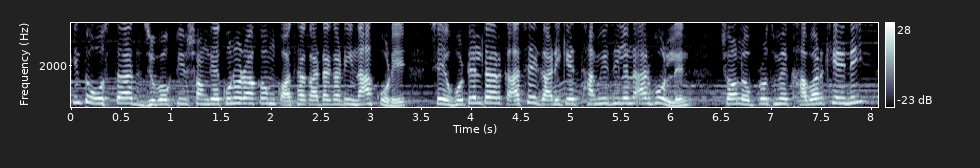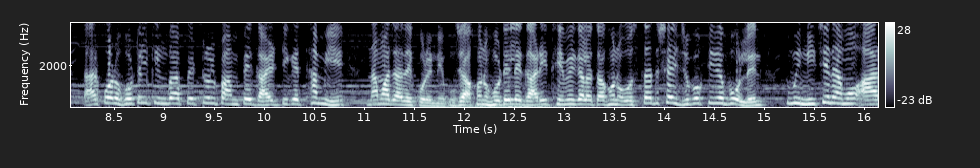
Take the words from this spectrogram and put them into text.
কিন্তু ওস্তাদ যুবকটির সঙ্গে কোনো রকম কথা কাটাকাটি না করে সেই হোটেলটার কাছে গাড়িকে থামিয়ে দিলেন আর বললেন চলো প্রথমে খাবার খেয়ে নেই, তারপর হোটেল কিংবা পেট্রোল পাম্পে গাড়িটিকে থামিয়ে নামাজ আদায় করে নেব। যখন হোটেলে গাড়ি থেমে গেল, তখন ওস্তাদ সেই যুবকটিকে বললেন, তুমি নিচে নামো আর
